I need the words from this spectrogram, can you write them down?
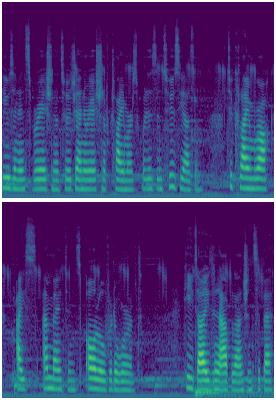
He was an inspiration to a generation of climbers with his enthusiasm to climb rock, ice, and mountains all over the world. He died in an avalanche in Tibet.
